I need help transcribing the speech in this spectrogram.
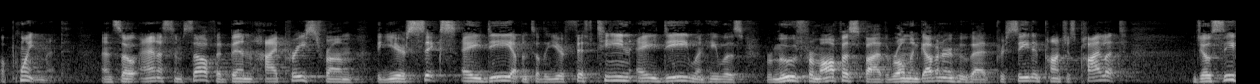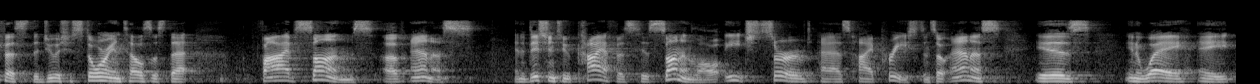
appointment. And so Annas himself had been high priest from the year 6 AD up until the year 15 AD when he was removed from office by the Roman governor who had preceded Pontius Pilate. Josephus, the Jewish historian, tells us that five sons of Annas in addition to Caiaphas, his son in law, each served as high priest. And so Annas is, in a way, a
